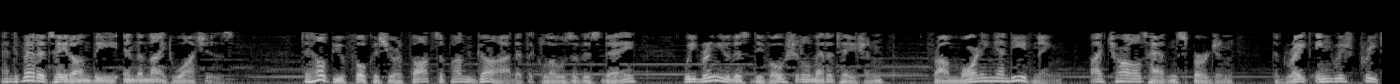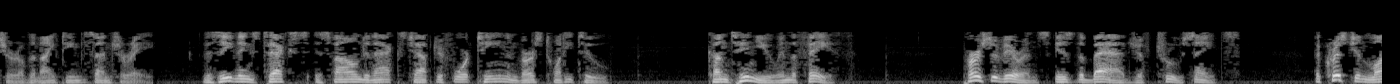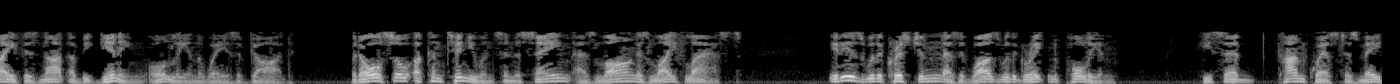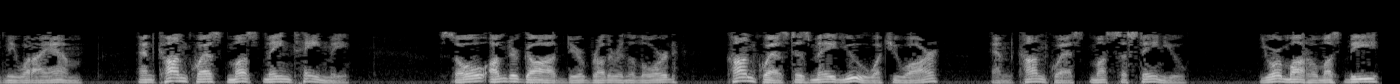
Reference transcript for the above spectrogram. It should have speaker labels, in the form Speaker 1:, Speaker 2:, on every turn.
Speaker 1: and meditate on thee in the night watches. To help you focus your thoughts upon God at the close of this day, we bring you this devotional meditation from Morning and Evening by Charles Haddon Spurgeon, the great English preacher of the 19th century. This evening's text is found in Acts chapter 14 and verse 22. Continue in the faith. Perseverance is the badge of true saints. The Christian life is not a beginning only in the ways of God, but also a continuance in the same as long as life lasts. It is with a Christian as it was with the great Napoleon. He said, Conquest has made me what I am, and conquest must maintain me. So, under God, dear brother in the Lord, conquest has made you what you are, and conquest must sustain you. Your motto must be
